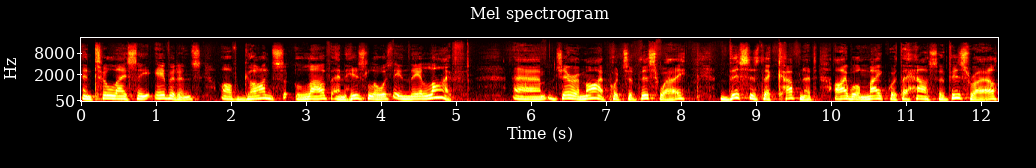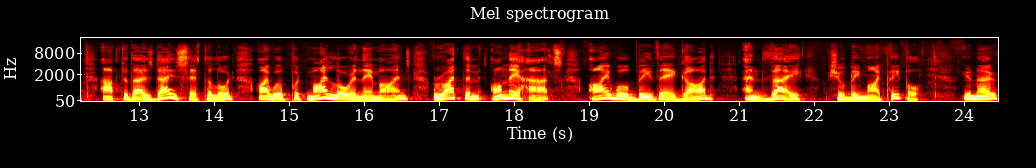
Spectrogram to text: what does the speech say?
until they see evidence of God's love and His laws in their life. Um, Jeremiah puts it this way This is the covenant I will make with the house of Israel after those days, saith the Lord. I will put my law in their minds, write them on their hearts. I will be their God, and they shall be my people. You know,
